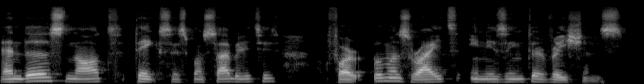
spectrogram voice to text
and does not take responsibility for human rights in its interventions.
